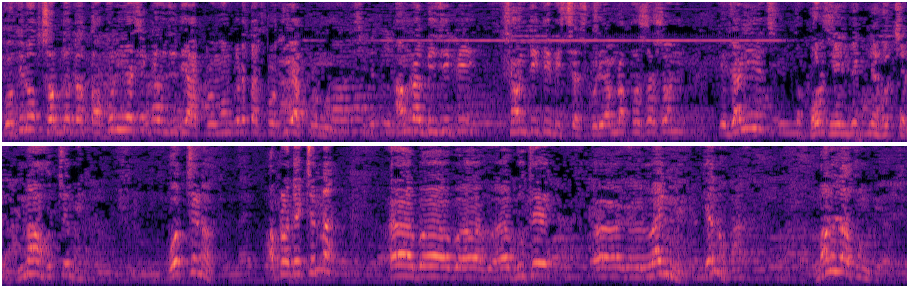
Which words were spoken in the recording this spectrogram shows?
প্রতিরোধ শব্দটা তখনই আসে কেউ যদি আক্রমণ করে তার প্রতি আক্রমণ আমরা বিজেপি শান্তিতে বিশ্বাস করি আমরা প্রশাসনকে জানিয়েছি। ভোট নির্বিঘ্নে হচ্ছে না। না হচ্ছে না। হচ্ছে না তো। আপনারা দেখছেন না? বুথে লাইন নেই। কেন? মানুষ আতঙ্কে আছে।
